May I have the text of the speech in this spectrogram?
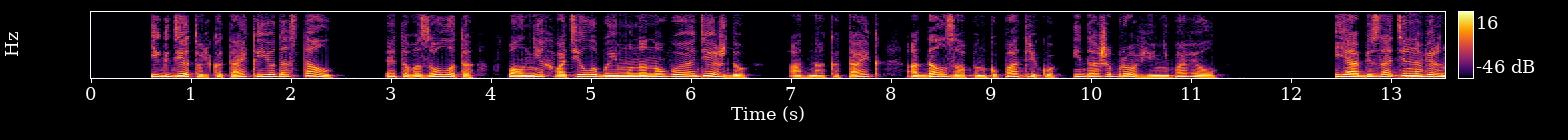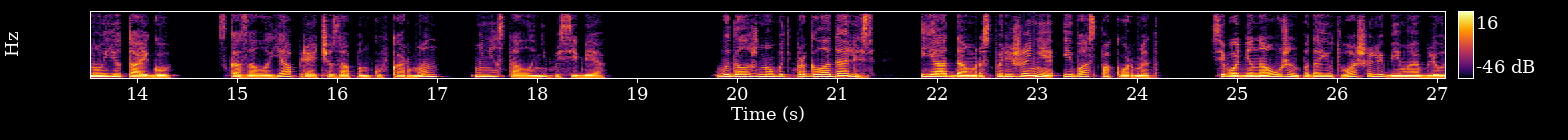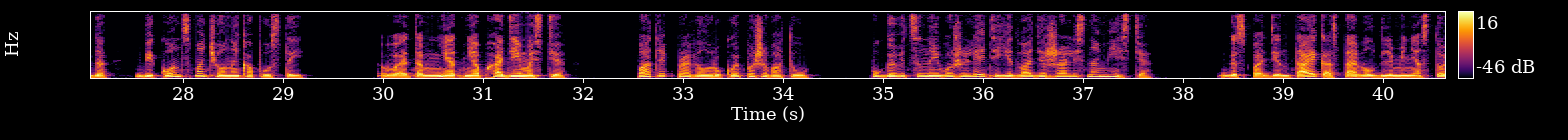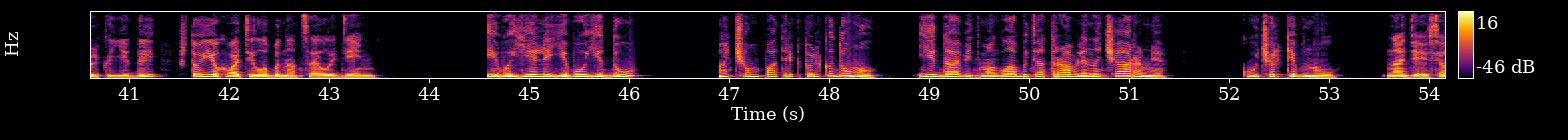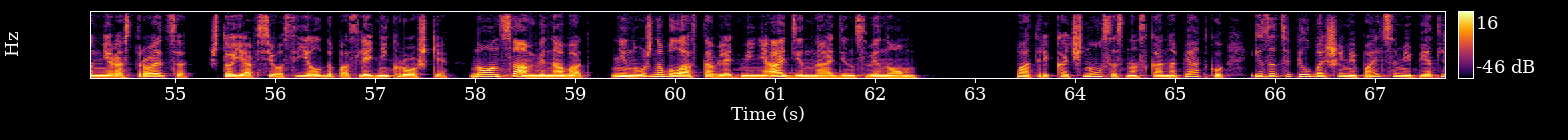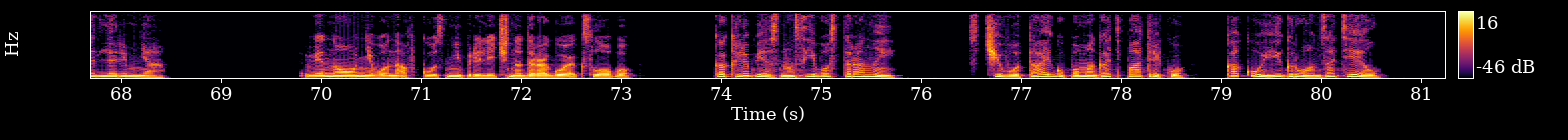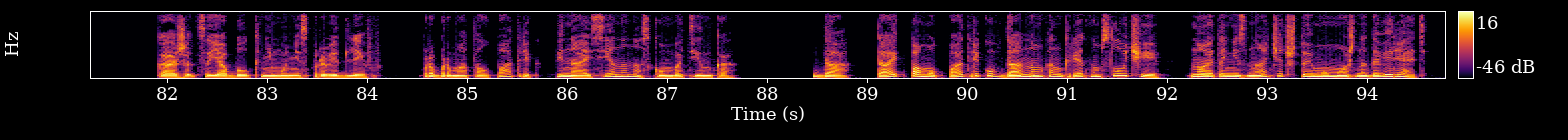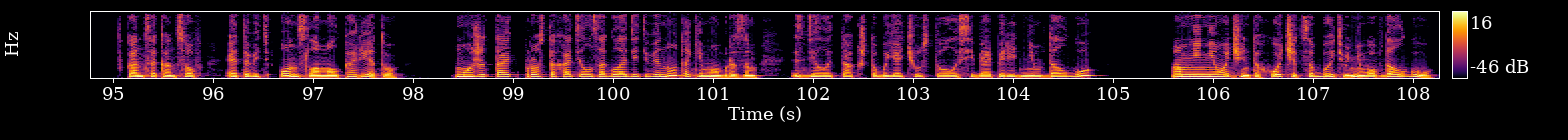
И где только Тайк ее достал? Этого золота вполне хватило бы ему на новую одежду. Однако Тайк отдал запонку Патрику и даже бровью не повел. «Я обязательно верну ее Тайгу», — сказала я, пряча запонку в карман. Мне стало не по себе. «Вы, должно быть, проголодались? Я отдам распоряжение, и вас покормят. Сегодня на ужин подают ваше любимое блюдо — бекон с моченой капустой». «В этом нет необходимости», Патрик провел рукой по животу. Пуговицы на его жилете едва держались на месте. «Господин Тайк оставил для меня столько еды, что ее хватило бы на целый день». «И вы ели его еду?» О чем Патрик только думал? Еда ведь могла быть отравлена чарами. Кучер кивнул. «Надеюсь, он не расстроится, что я все съел до последней крошки, но он сам виноват. Не нужно было оставлять меня один на один с вином. Патрик качнулся с носка на пятку и зацепил большими пальцами петли для ремня. Вино у него на вкус неприлично дорогое, к слову. Как любезно с его стороны. С чего Тайгу помогать Патрику? Какую игру он затеял? «Кажется, я был к нему несправедлив», — пробормотал Патрик, пиная сено носком ботинка. «Да, Тайк помог Патрику в данном конкретном случае, но это не значит, что ему можно доверять. В конце концов, это ведь он сломал карету. Может, Тайк просто хотел загладить вину таким образом, сделать так, чтобы я чувствовала себя перед ним в долгу? А мне не очень-то хочется быть у него в долгу.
